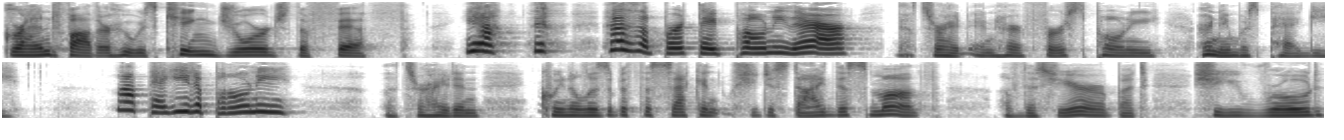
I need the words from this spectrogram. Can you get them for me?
grandfather who was King George the Fifth. Yeah, that's a birthday pony there. That's right. And her first pony, her name was Peggy. Ah, Peggy the pony. That's right. And Queen Elizabeth II, she just died this month of this year, but she rode,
